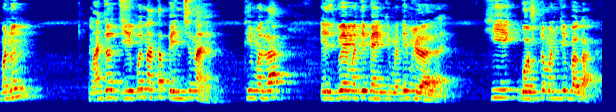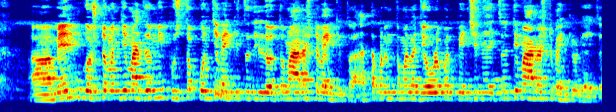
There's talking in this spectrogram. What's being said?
म्हणून माझं जे पण आता पेन्शन आहे ते मला एस बी आयमध्ये बँकेमध्ये मिळालं आहे. ही एक गोष्ट म्हणजे बघा मेन गोष्ट म्हणजे माझं मी पुस्तक कोणत्या बँकेचं दिलं होतं? महाराष्ट्र बँकेचं. आतापर्यंत मला जेवढं पण पेन्शन यायचं ते महाराष्ट्र बँकेवर यायचं.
